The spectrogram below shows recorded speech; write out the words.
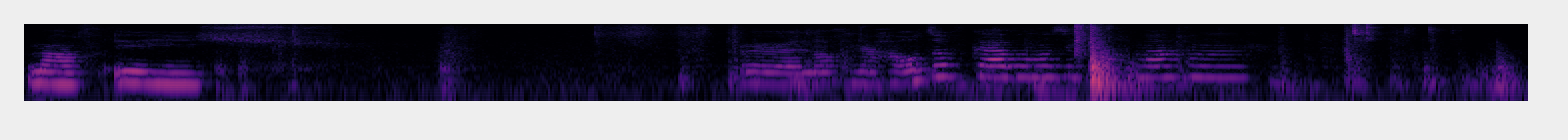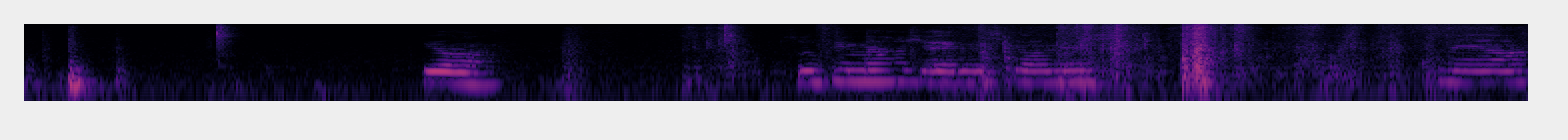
mache ich äh, noch eine Hausaufgabe muss ich noch machen. Ja, so viel mache ich eigentlich gar nicht mehr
